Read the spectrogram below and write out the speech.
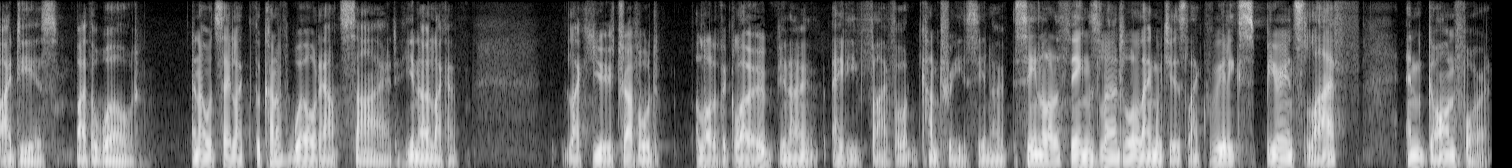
ideas, by the world. And I would say, like, the kind of world outside, you know, like a, like you traveled a lot of the globe, you know, 85 odd countries, you know, seen a lot of things, learned a lot of languages, like really experienced life and gone for it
